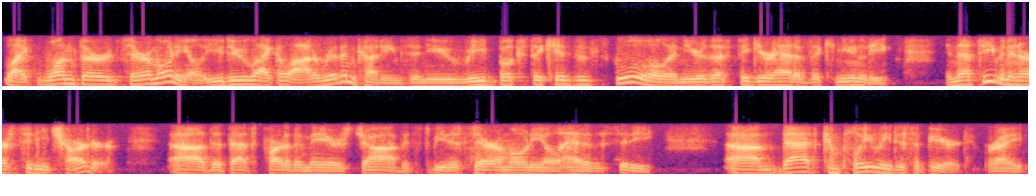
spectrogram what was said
like one third ceremonial. You do like a lot of ribbon cuttings and you read books to kids at school and you're the figurehead of the community. and that's even in our city charter. Uh, that that's part of the mayor's job. It's to be the ceremonial head of the city. Um, that completely disappeared, right?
